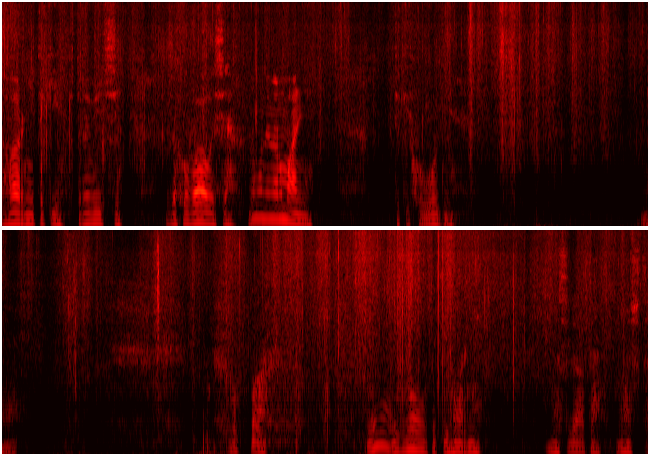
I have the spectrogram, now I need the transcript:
гарні такі травиці заховалися. Ну вони нормальні. Такі холодні. Опа. Ну, і знову такі гарні маслята. Бачите.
